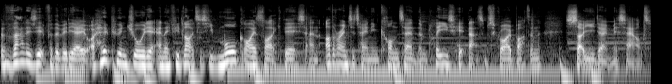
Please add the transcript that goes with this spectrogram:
that is it for the video. I hope you enjoyed it and if you'd like to see more guides like this and other entertaining content then please hit that subscribe button so you don't miss out.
